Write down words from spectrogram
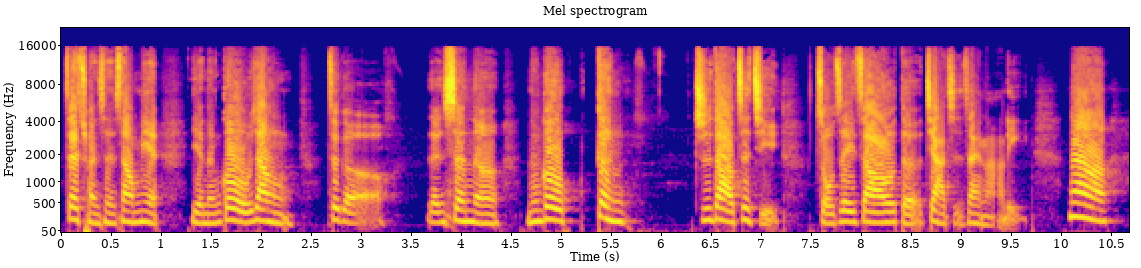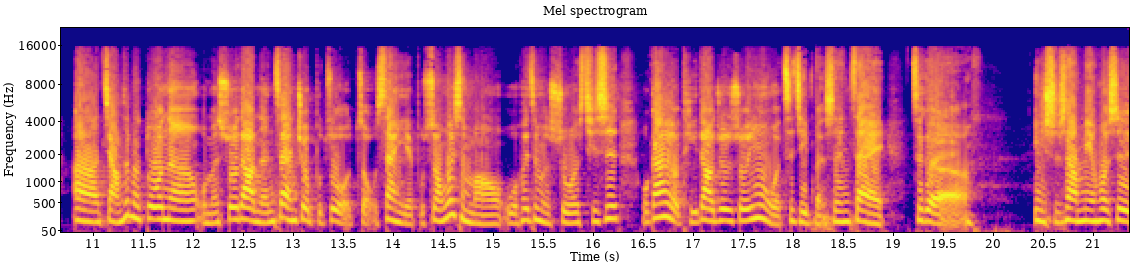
在传承上面，也能够让这个人生呢，能够更知道自己走这一招的价值在哪里。那呃，讲这么多呢，我们说到能站就不做，走散也不送。为什么我会这么说？其实我刚刚有提到，就是说，因为我自己本身在这个饮食上面，或是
